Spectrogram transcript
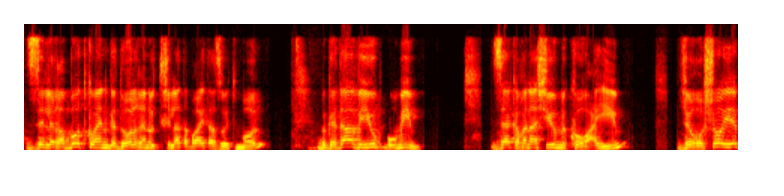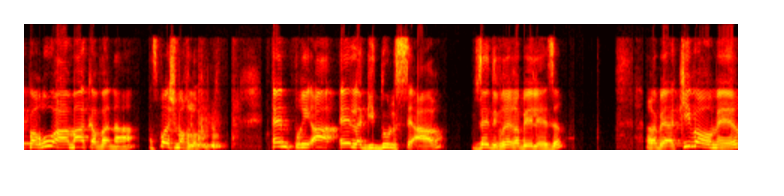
זה לרבות כהן גדול, ראינו את תחילת הברייתא הזו אתמול, בגדיו יהיו פרומים, זה הכוונה שיהיו מקורעים, וראשו יהיה פרוע, מה הכוונה? אז פה יש מחלוקת. אין פריאה אלא גידול שיער, זה דברי רבי אליעזר. רבי עקיבא אומר,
